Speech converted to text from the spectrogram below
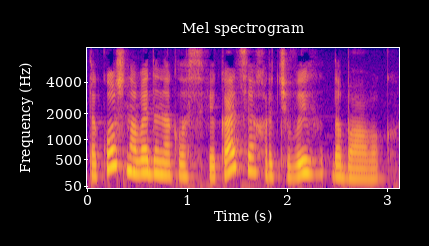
Також наведена класифікація харчових добавок.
